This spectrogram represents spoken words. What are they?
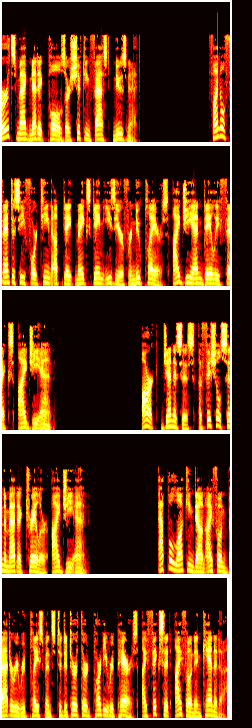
Earth's magnetic poles are shifting fast, Newsnet. Final Fantasy XIV update makes game easier for new players, IGN Daily Fix, IGN. ARK, Genesis, official cinematic trailer, IGN. Apple locking down iPhone battery replacements to deter third-party repairs, iFixit, iPhone in Canada.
